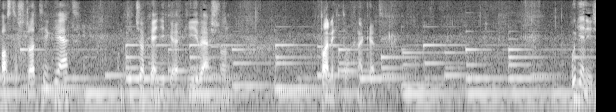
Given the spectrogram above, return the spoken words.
azt a stratégiát, amit csak kell kihíváson tanítok neked. Ugyanis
